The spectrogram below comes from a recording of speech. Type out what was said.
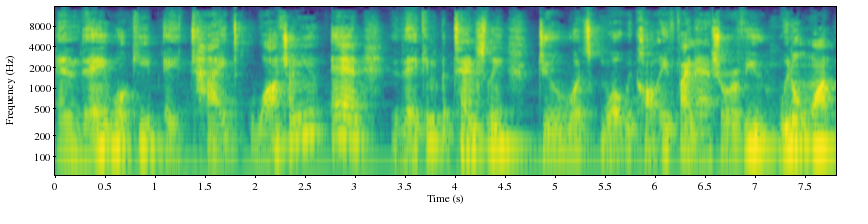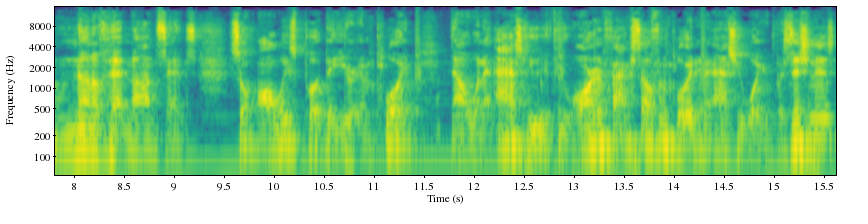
and they will keep a tight watch on you and they can potentially do what's what we call a financial review. We don't want none of that nonsense. So always put that you're employed. Now, when I ask you if you are in fact self employed and ask you what your position is,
